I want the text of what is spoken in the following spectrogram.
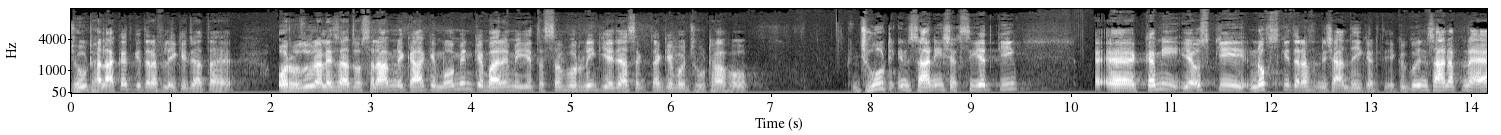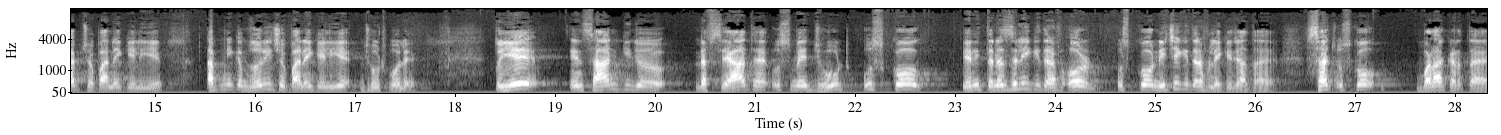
جھوٹ ہلاکت کی طرف لے کے جاتا ہے۔ اور حضور علیہ صاحب والسلام نے کہا کہ مومن کے بارے میں یہ تصور نہیں کیا جا سکتا کہ وہ جھوٹا ہو۔ جھوٹ انسانی شخصیت کی کمی یا اس کی نقص کی طرف نشاندہی کرتی ہے کیونکہ انسان اپنا ایپ چھپانے کے لیے، اپنی کمزوری چھپانے کے لیے جھوٹ بولے۔ تو یہ انسان کی جو نفسیات ہے، اس میں جھوٹ اس کو یعنی تنزلی کی طرف اور اس کو نیچے کی طرف لے کے جاتا ہے۔ سچ اس کو بڑا کرتا ہے،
